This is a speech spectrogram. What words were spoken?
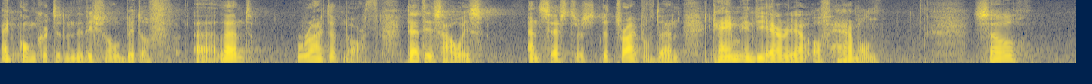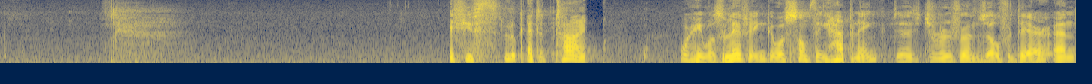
and conquered an additional bit of uh, land right up north. That is how his ancestors, the tribe of Dan, came in the area of Hermon. So if you look at the time where he was living, there was something happening. The Jerusalem's over there, and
